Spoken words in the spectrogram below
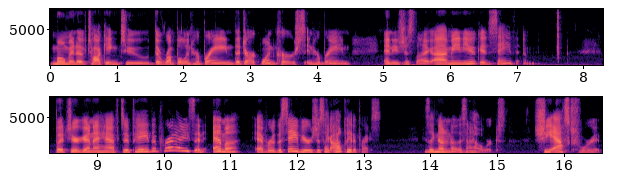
moment of talking to the rumple in her brain, the dark one curse in her brain. And he's just like, I mean, you could save him but you're gonna have to pay the price. And Emma, ever the savior, is just like, I'll pay the price. He's like, no, no, no, that's not how it works. She asked for it.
